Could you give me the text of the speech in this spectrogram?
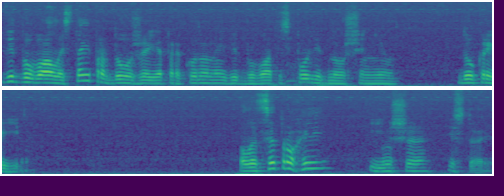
відбувалось та й продовжує, я переконаний, відбуватись по відношенню до України. Але це трохи інша історія.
